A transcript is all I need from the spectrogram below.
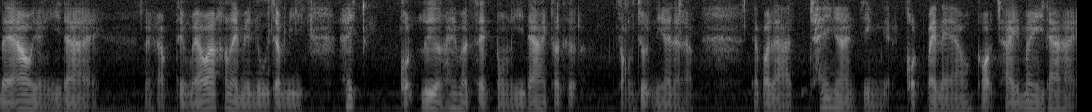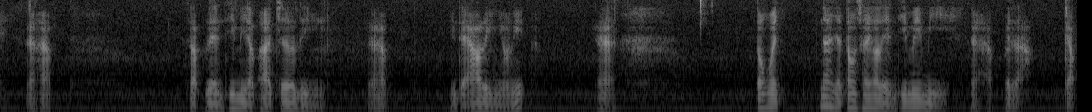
ไดอัลอย่างนี้ได้นะครับ ถึงแม้ว่าข้างในเมนูจะมีให้กดเลือกให้มาเซตตรงนี้ได้ก็เถอะสองจุดนี้นะครับ แต่เวลาใช้งานจริงเนี่ย กดไปแล้วก็ใช้ไม่ได้นะครับสับเลนที่มี aperture ring นะครับมีไดอัล ring อยู่นี้นะฮะต้องไปน่าจะต้องใช้กับเลนที่ไม่มีนะครับเป็นหลักกับ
